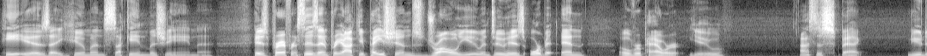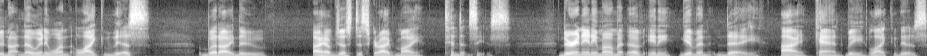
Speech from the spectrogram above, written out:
He is a human sucking machine. His preferences and preoccupations draw you into his orbit and overpower you. I suspect you do not know anyone like this, but I do. I have just described my tendencies. During any moment of any given day, I can be like this.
